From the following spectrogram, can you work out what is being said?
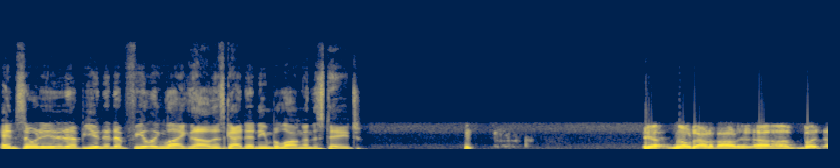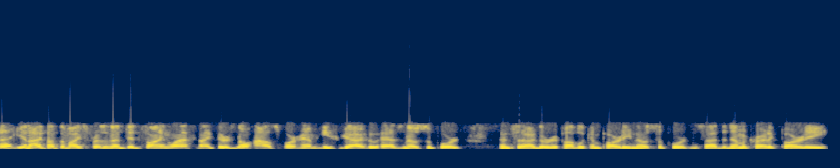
And so it ended up, you ended up feeling like, oh, this guy doesn't even belong on the stage. Yeah, no doubt about it. Uh, but, uh, you know, I thought the vice president did fine last night. There's no house for him. He's a guy who has no support inside the Republican Party, no support inside the Democratic Party.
